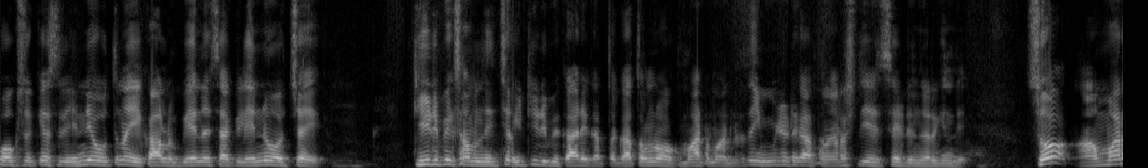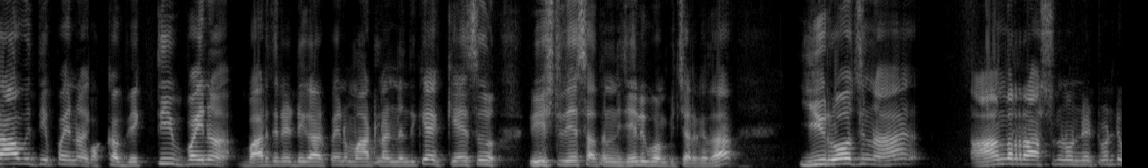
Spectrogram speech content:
పోక్సో కేసులు ఎన్ని అవుతున్నాయి ఈ కాలం బిఎన్ఎస్ శాఖలు ఎన్నో వచ్చాయి? టీడీపీకి సంబంధించి టీడీపీ కార్యకర్త గతంలో ఒక మాట మాట్లాడితే ఇమ్మీడియట్గా అతను అరెస్ట్ చేసేయడం జరిగింది. సో అమరావతి పైన ఒక వ్యక్తి పైన భారతిరెడ్డి గారి పైన మాట్లాడినందుకే కేసు రిజిస్టర్ చేసి అతన్ని జైలుకి పంపించారు కదా. ఈ రోజున ఆంధ్ర రాష్ట్రంలో ఉన్నటువంటి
